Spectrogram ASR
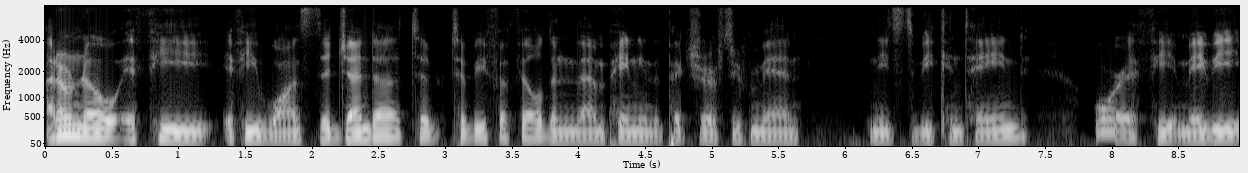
I don't know if he if he wants the agenda to to be fulfilled and them painting the picture of Superman needs to be contained or if he maybe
